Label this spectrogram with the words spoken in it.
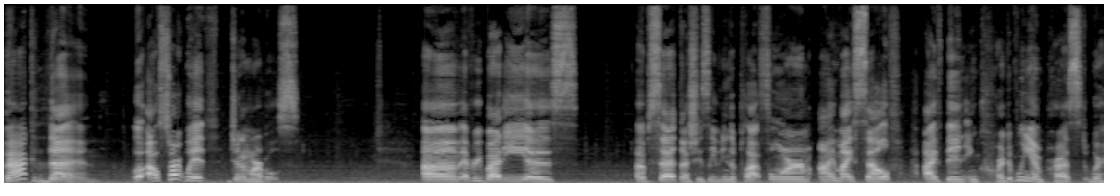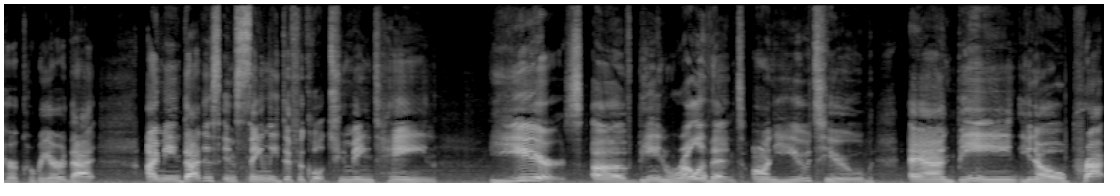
back then, well, I'll start with Jenna Marbles. Um everybody is upset that she's leaving the platform. I myself I've been incredibly impressed with her career that I mean that is insanely difficult to maintain years of being relevant on YouTube and being, you know, pra-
